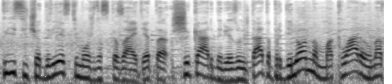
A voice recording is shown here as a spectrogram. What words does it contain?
1200, можно сказать. Это шикарный результат, определенно Макларен у нас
